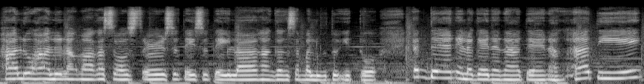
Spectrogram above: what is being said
halo-halo lang mga kasolster, sutay-sutay lang hanggang sa maluto ito. And then, ilagay na natin ang ating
